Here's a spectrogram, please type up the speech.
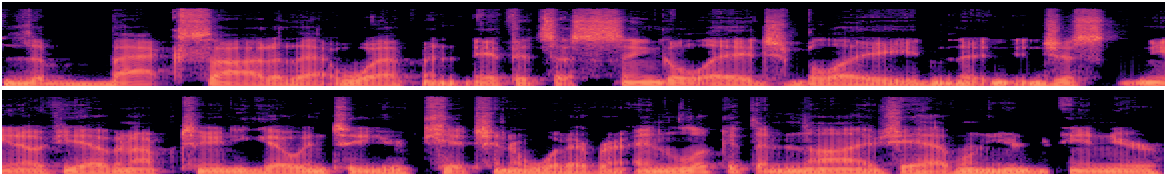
the backside of that weapon. If it's a single edged blade, just you know, if you have an opportunity to go into your kitchen or whatever and look at the knives you have on your in your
